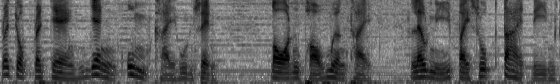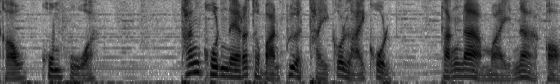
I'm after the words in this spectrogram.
ประจบประแจงแย่งอุ้มไข่ฮุนเซน ตอนเผาเมืองไทย แล้วหนีไปซุกใต้ตีนเขาคุมหัว ทั้งคนในรัฐบาลเพื่อไทยก็หลายคน ทั้งหน้าใหม่หน้าเก่า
